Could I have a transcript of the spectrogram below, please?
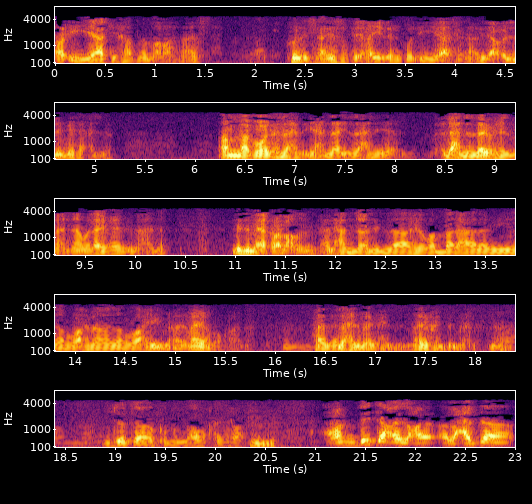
أو إياك يخاطب المرأة ما يصح كل إنسان يستطيع غيره يقول إياك إذا علم يتعلم. أما كونه لحن لحن لحن لا يحيي المعنى ولا يغير المعنى مثل ما يقرأ بعض الحمد لله رب العالمين الرحمن الرحيم ما يضر هذا. هذا لحن ما يحل ما يخل بالمعنى. نعم. جزاكم الله خيرا. عن بدع العزاء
